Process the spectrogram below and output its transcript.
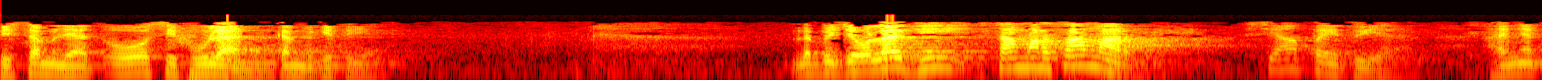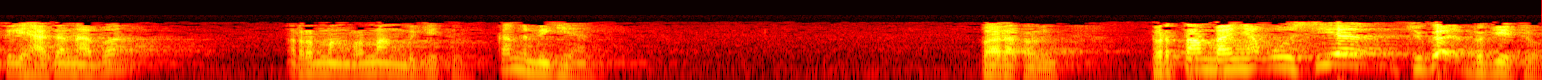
bisa melihat oh si fulan kan begitu ya. Lebih jauh lagi samar-samar. Siapa itu ya? Hanya kelihatan apa? Remang-remang begitu. Kan demikian. Barakallahu. Bertambahnya usia juga begitu.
